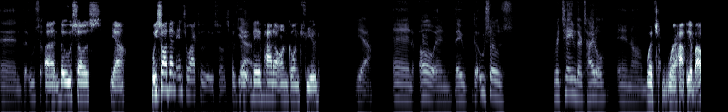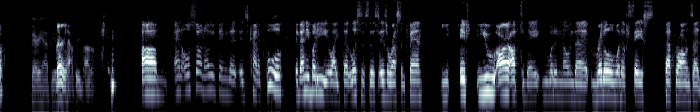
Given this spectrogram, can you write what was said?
and the Uso. Uh, the Usos, yeah, we saw them interact with the Usos because Yeah. they they've had an ongoing feud. yeah, and oh, and they the Usos retained their title, and um, which we're happy about. very happy. Very happy about it. um, and also another thing that is kind of cool. If anybody like that listens to this is a wrestling fan. If you are up to date, you would have known that Riddle would have faced Seth Rollins at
